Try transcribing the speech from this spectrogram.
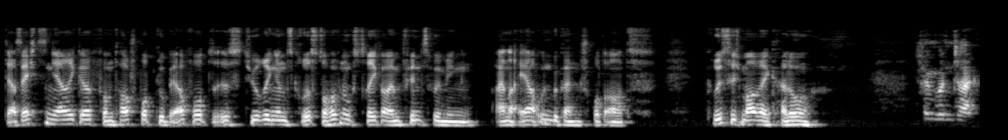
Der 16-Jährige vom Tauchsportclub Erfurt ist Thüringens größter Hoffnungsträger im Finswimming, einer eher unbekannten Sportart. Grüß dich Marek, hallo. Schönen guten Tag.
